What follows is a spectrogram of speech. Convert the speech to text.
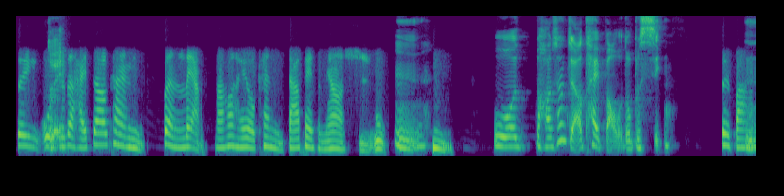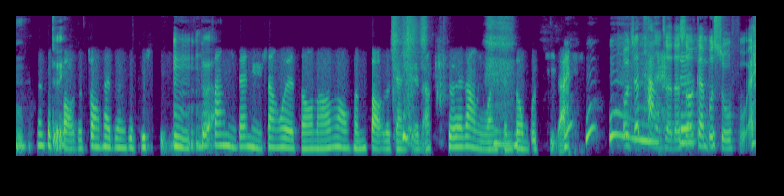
所以我觉得还是要看分量，然后还有看你搭配什么样的食物。嗯，嗯，我好像只要太饱我都不行。对吧？嗯那个饱的状态真的是不行。嗯，对啊当你在女上位的时候，然后那种很饱的感觉呢，就会让你完全动不起来。我觉得躺着的时候更不舒服哎、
